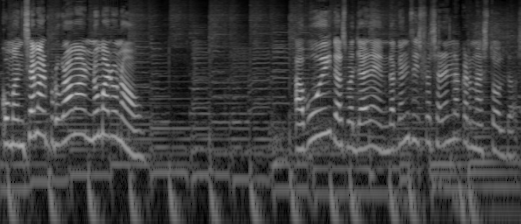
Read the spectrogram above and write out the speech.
Comencem el programa número 9. Avui desvetllarem de què ens disfressarem de carnestoltes.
